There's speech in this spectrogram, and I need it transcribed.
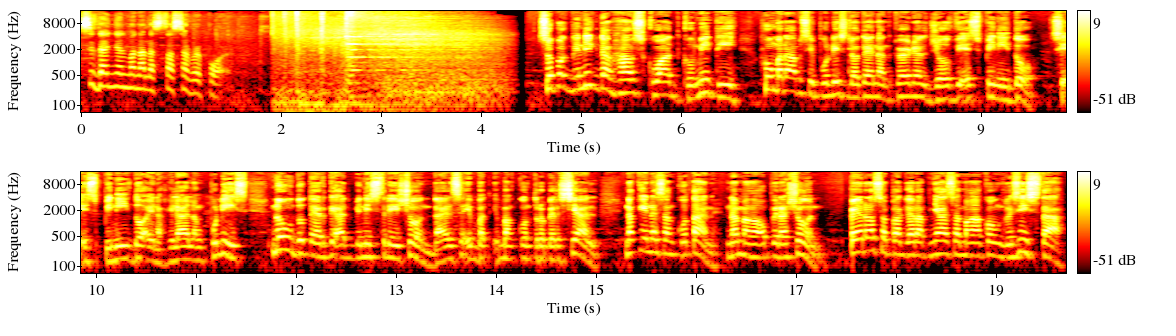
Si Daniel Manalasta sa report. Sa pagdinig ng House Quad Committee, humarap si Police Lieutenant Colonel Jovi Espinido. Si Espinido ay nakilalang pulis noong Duterte administration dahil sa iba't ibang kontrobersyal na kinasangkutan ng mga operasyon. Pero sa pagharap niya sa mga kongresista,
